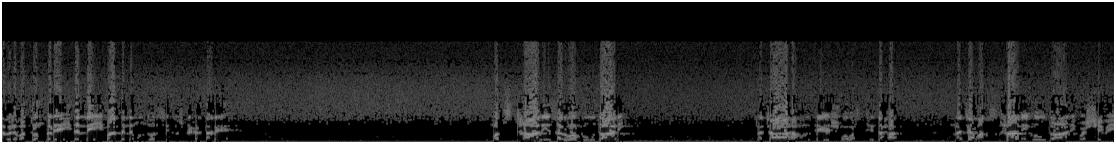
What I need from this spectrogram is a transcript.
ಆಮೇಲೆ ಮತ್ತೊಂದ್ ಇದನ್ನೇ ಈ ಮಾತನ್ನೇ ಮುಂದುವರಿಸಿ ಕೃಷ್ಣ ಹೇಳ್ತಾರೆ ಮತ್ಸ್ಥಾನಿ ಸರ್ವಭೂತಾನಿ ನಚಾಹಂ ತೇಷ್ವಸ್ಥಿತ ನಚ ಮತ್ಸ್ಥಾನಿ ಭೂತಾನಿ ಪಶ್ಚಿಮೇ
